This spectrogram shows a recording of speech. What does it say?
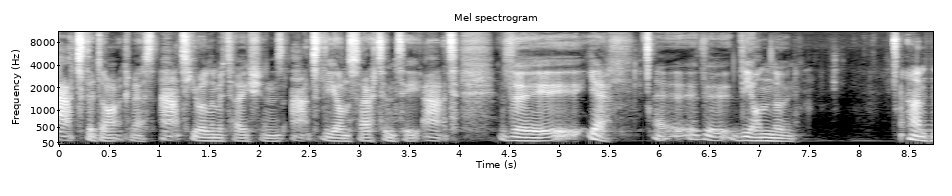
at the darkness, at your limitations, at the uncertainty, at the yeah, uh, the the unknown. Um,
